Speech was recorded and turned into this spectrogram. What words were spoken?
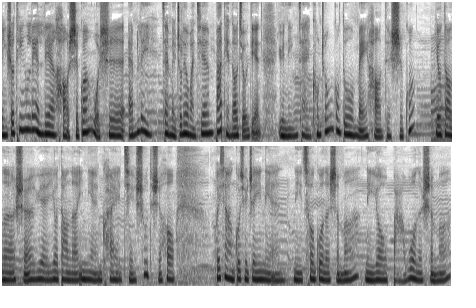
欢迎收听《恋恋好时光》，我是 Emily，在每周六晚间八点到九点，与您在空中共度美好的时光。又到了十二月，又到了一年快结束的时候。回想过去这一年，你错过了什么？你又把握了什么？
